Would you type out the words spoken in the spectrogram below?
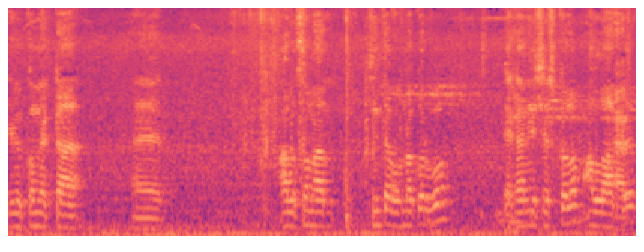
এরকম একটা আলোচনার চিন্তা ভাবনা করব। এখানেই শেষ করলাম। আল্লাহ হাফেজ।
